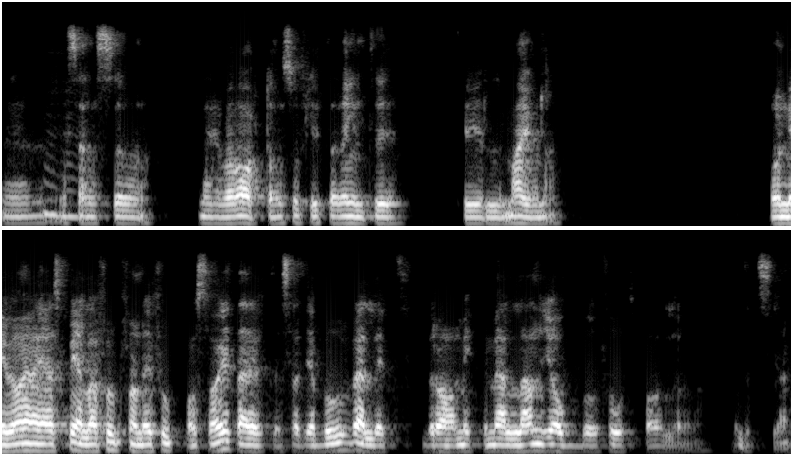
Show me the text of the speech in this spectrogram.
Mm. Och sen så när jag var 18 så flyttade jag in till, till Majorna. Och nu har jag, jag spelar fortfarande i fotbollslaget där ute så att jag bor väldigt bra mittemellan jobb och fotboll och, och lite sådär.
